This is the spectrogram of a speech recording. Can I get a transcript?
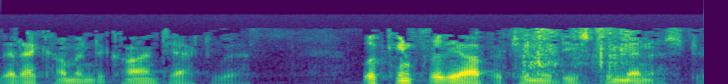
that I come into contact with, looking for the opportunities to minister.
